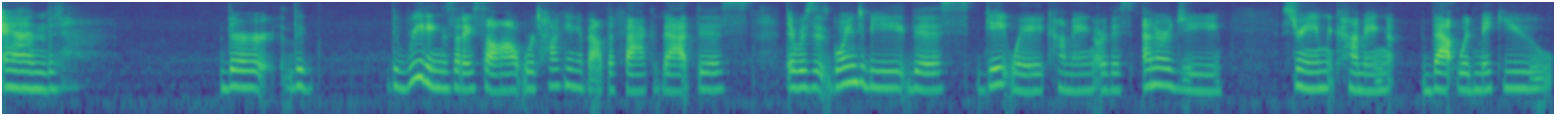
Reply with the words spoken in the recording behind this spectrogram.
and there the the readings that I saw were talking about the fact that this there was going to be this gateway coming or this energy stream coming that would make you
